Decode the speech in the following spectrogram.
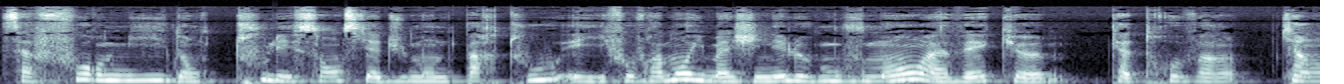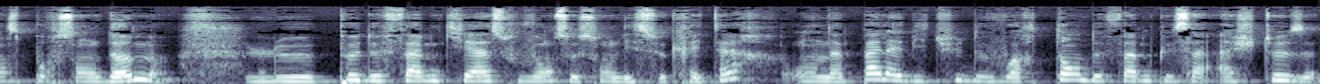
Ça fourmille dans tous les sens, il y a du monde partout, et il faut vraiment imaginer le mouvement avec 95% d'hommes. Le peu de femmes qu'il y a, souvent, ce sont les secrétaires. On n'a pas l'habitude de voir tant de femmes que ça acheteuses,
